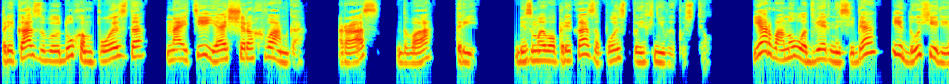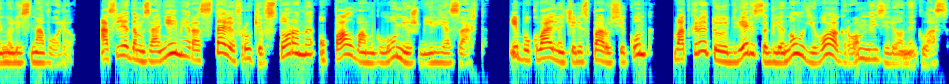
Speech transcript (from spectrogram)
Приказываю духом поезда найти ящера Хванга. Раз, два, три. Без моего приказа поезд бы их не выпустил. Я рванула дверь на себя, и духи ринулись на волю. А следом за ними, расставив руки в стороны, упал во мглу межмирья Зарт. И буквально через пару секунд в открытую дверь заглянул его огромный зеленый глаз.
